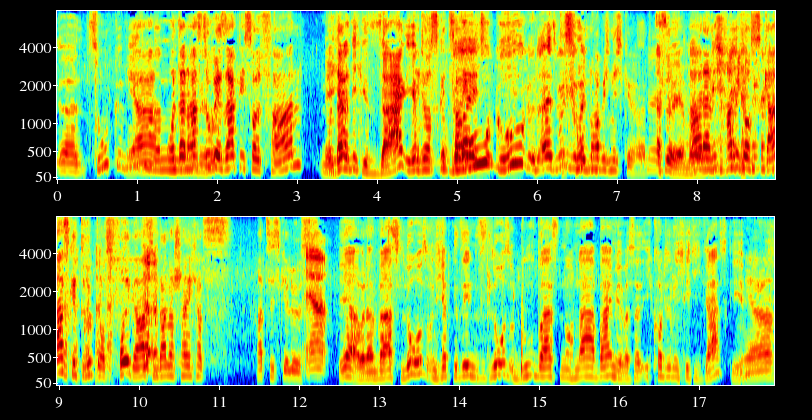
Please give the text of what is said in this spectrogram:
äh, Zug gewesen. Ja, und dann hast du gesagt, ich soll fahren. Nee, und ich habe dann nicht gesagt. Ich Nee, habe du hast gezeigt. geguckt und alles das mögliche. Hupen habe ich nicht gehört. Achso, ja, Aber dann habe ich aufs Gas gedrückt, aufs Vollgas und dann wahrscheinlich hat's hat sich's gelöst. Ja. Ja, aber dann war es los und ich habe gesehen, es ist los und du warst noch nah bei mir. Was heißt, ich konnte nicht richtig Gas geben. Ja.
